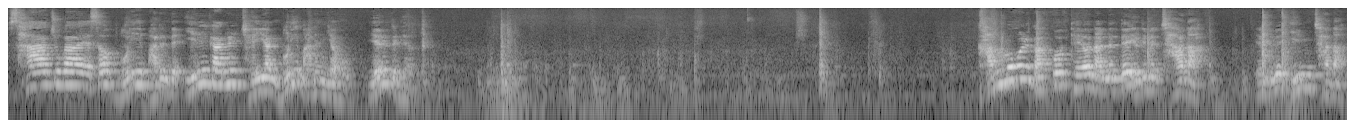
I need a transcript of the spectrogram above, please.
사주가에서 물이 많은데 일간을 제외한 물이 많은 경우 예를 들면 간목을 갖고 태어났는데 예를 들면 자다. 예를 들면 임자다.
